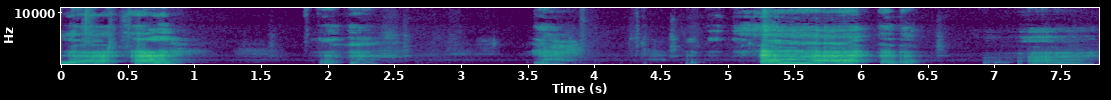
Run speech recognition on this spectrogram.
Yeah. yeah. Uh, uh, uh,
